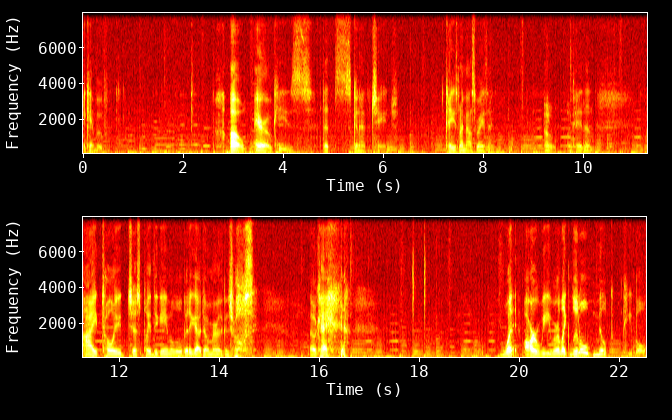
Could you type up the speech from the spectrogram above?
I can't move. Oh, arrow keys. That's gonna have to change. Can I use my mouse or anything? Oh, okay then. I totally just played the game a little bit ago. I don't remember the controls. okay. what are we? We're like little milk people.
